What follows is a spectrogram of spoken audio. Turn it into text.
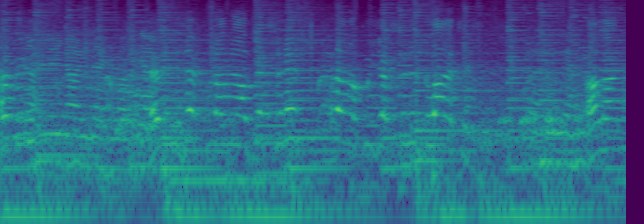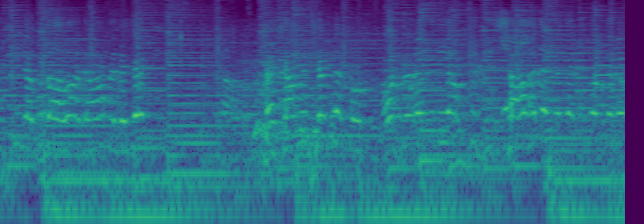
Hepiniz, hepinize Kur'an'ı alacaksınız, Kur'an okuyacaksınız, dua edeceksiniz. Allah'ın izniyle bu dava devam edecek. Mekanı cennet olsun. O görevini yaptı. Biz şehadet ederiz o görevini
